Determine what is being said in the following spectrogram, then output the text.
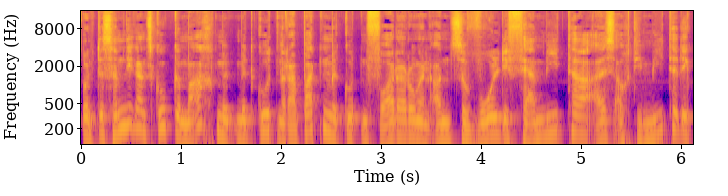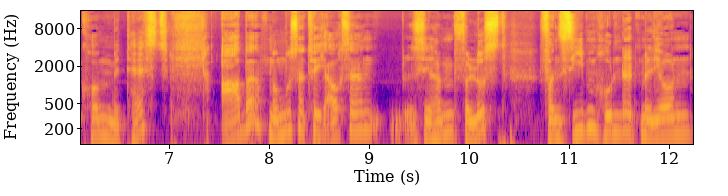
Und das haben die ganz gut gemacht, mit, mit guten Rabatten, mit guten Forderungen an sowohl die Vermieter als auch die Mieter, die kommen mit Tests. Aber man muss natürlich auch sagen, sie haben Verlust von 700 Millionen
